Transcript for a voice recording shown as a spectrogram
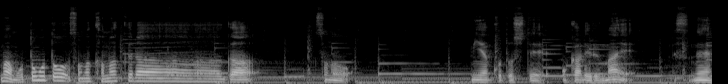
まあもともとその鎌倉がその都として置かれる前ですね、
